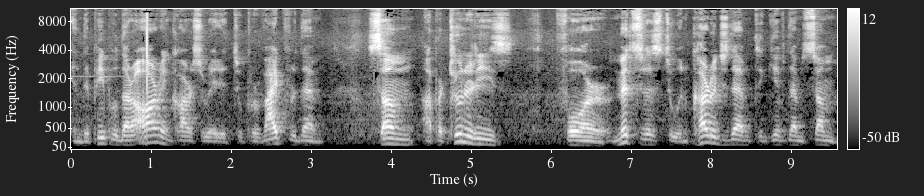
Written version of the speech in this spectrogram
in the people that are incarcerated, to provide for them some opportunities for mitzvahs, to encourage them, to give them some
